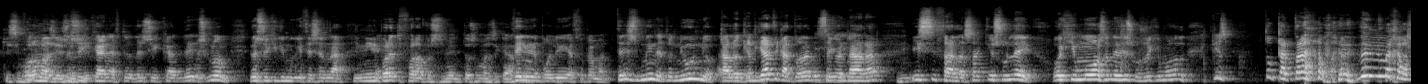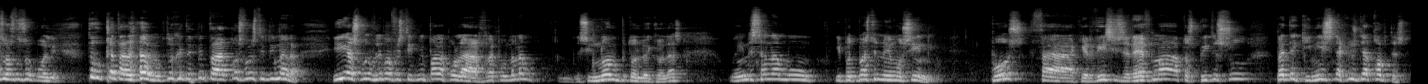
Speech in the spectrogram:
Και συμφωνώ μαζί Δεν σου. σου έχει ότι κάνει αυτό, δεν σου έχει κάνει. Δεν, συγγνώμη, δεν σου έχει δημιουργηθεί ένα. Είναι η πρώτη φορά που συμβαίνει τόσο μαζικά. Δεν αυτό. είναι πολύ αυτό το πράγμα. Τρεις μήνες τον Ιούνιο, καλοκαιριάτικα τώρα, με τη Σαγιονάρα, είσαι στη θάλασσα και σου λέει: Όχι μόνος είναι δύσκολος, όχι μόνος. Και λες, το κατάλαβα. δεν είμαι χαζός τόσο πολύ. Το έχω καταλάβει, το έχετε πει 300 φορές την ημέρα. Ή ας πούμε, βλέπω αυτή τη στιγμή πάρα πολλά άρθρα που εμένα, συγγνώμη που το λέω κιόλας, είναι σαν να μου υποτιμάς την νοημοσύνη. Πώς θα κερδίσεις ρεύμα από το σπίτι σου, πέντε κινήσεις να κλείσει διακόπτες.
